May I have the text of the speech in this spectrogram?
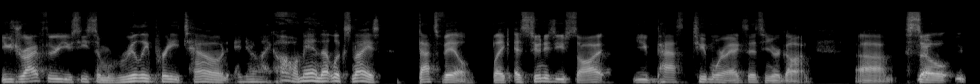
You drive through, you see some really pretty town, and you're like, oh man, that looks nice. That's Vail. Like as soon as you saw it, you pass two more exits and you're gone. Um, so yep.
